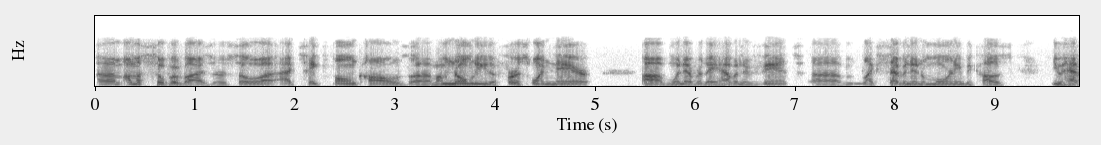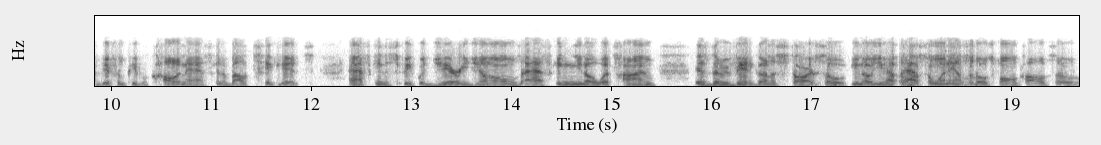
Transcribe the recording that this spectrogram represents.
Um, I'm a supervisor, so I, I take phone calls. Um, I'm normally the first one there uh, whenever they have an event, um, like seven in the morning, because you have different people calling asking about tickets asking to speak with Jerry Jones, asking, you know, what time is the event going to start. So, you know, you have to have someone answer those phone calls. So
